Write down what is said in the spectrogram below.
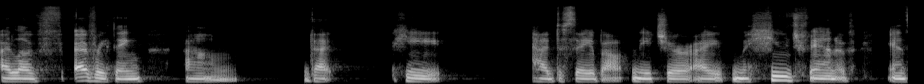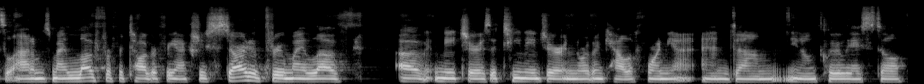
I love everything um, that he had to say about nature. I'm a huge fan of Ansel Adams. My love for photography actually started through my love of nature as a teenager in Northern California, and um, you know, clearly, I still,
